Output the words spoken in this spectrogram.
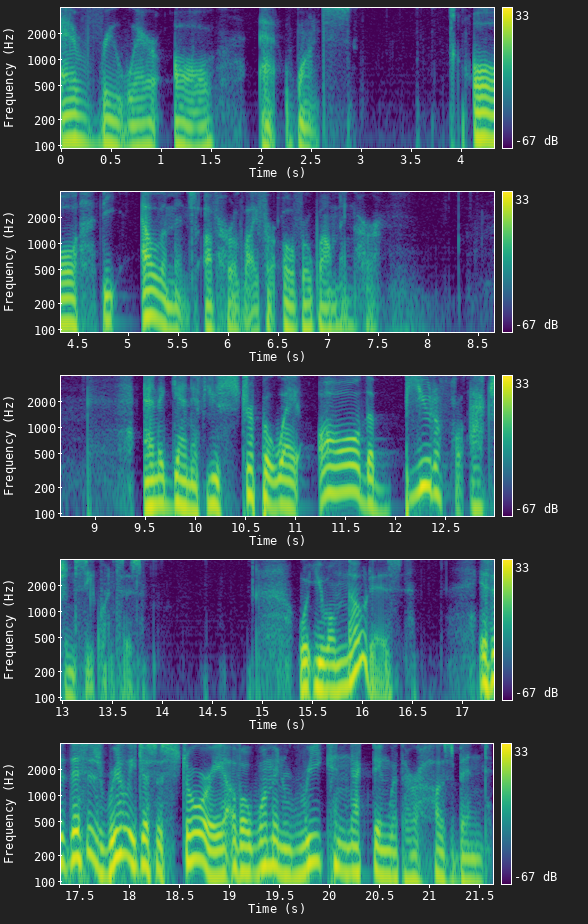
everywhere, all at once. All the elements of her life are overwhelming her. And again, if you strip away all the beautiful action sequences, what you will notice is that this is really just a story of a woman reconnecting with her husband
